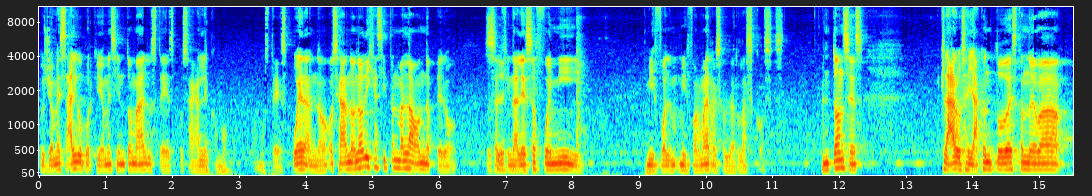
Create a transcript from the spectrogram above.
pues yo me salgo porque yo me siento mal, ustedes pues háganle como, como ustedes puedan, ¿no? O sea, no lo dije así tan mal la onda, pero pues al final eso fue mi, mi, mi forma de resolver las cosas. Entonces, claro, o sea, ya con toda esta nueva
